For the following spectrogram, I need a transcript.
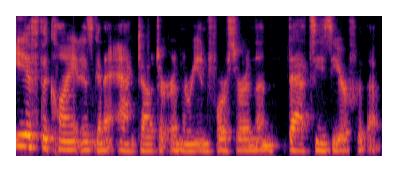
if the client is going to act out to earn the reinforcer, and then that's easier for them.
